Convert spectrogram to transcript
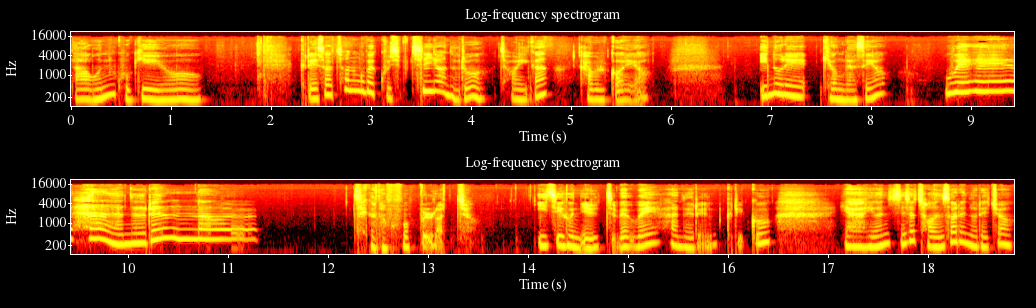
나온 곡이에요. 그래서 1997년으로 저희가 가볼 거예요. 이 노래 기억나세요? 왜 하늘은 널 제가 너무 못 불렀죠. 이지훈 1집의 왜 하늘은 그리고 야 이건 진짜 전설의 노래죠.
